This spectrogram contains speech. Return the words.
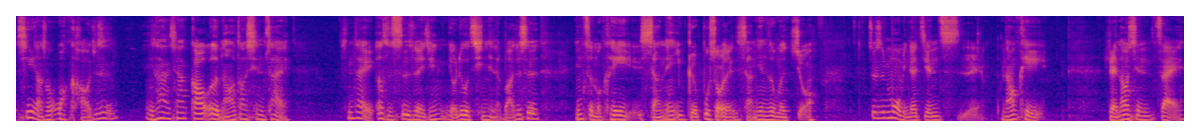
心里想说，哇靠，就是你看现在高二，然后到现在，现在二十四岁，已经有六七年了吧？就是你怎么可以想念一个不熟的人，想念这么久？就是莫名的坚持诶，然后可以忍到现在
